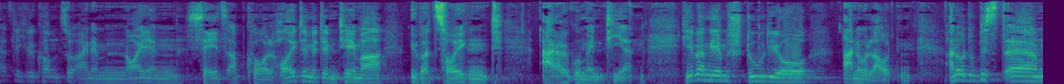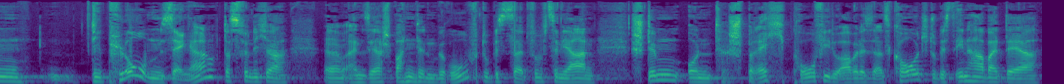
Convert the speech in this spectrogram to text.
herzlich willkommen zu einem neuen Sales Up Call. Heute mit dem Thema überzeugend argumentieren. Hier bei mir im Studio Anno Lauten. Anno, du bist ähm, Diplom-Sänger. Das finde ich ja äh, einen sehr spannenden Beruf. Du bist seit 15 Jahren Stimm- und Sprechprofi. Du arbeitest als Coach. Du bist Inhaber der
